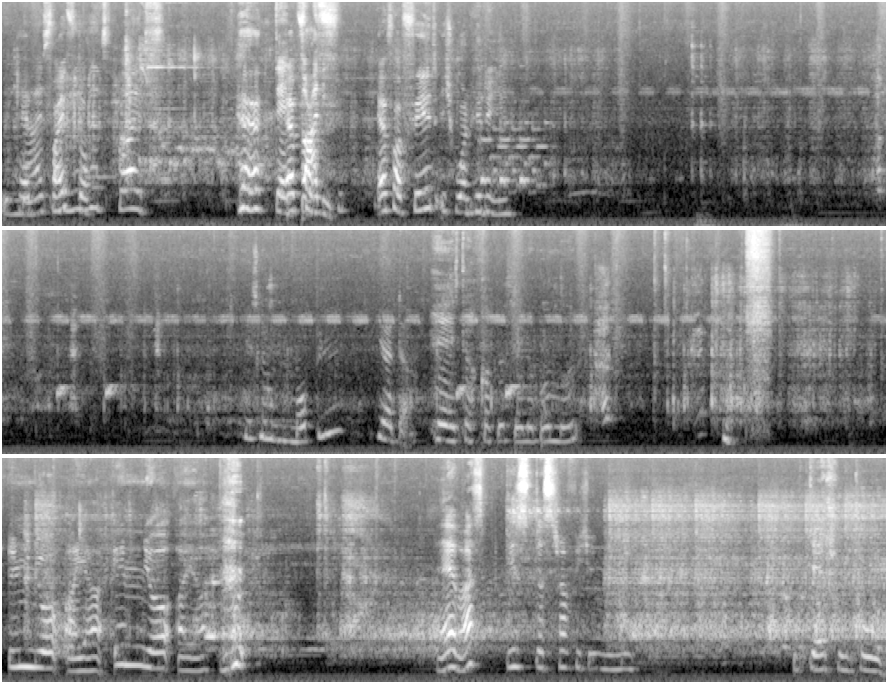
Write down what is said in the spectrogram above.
Mit Der pfeift doch. Der er, er verfehlt, ich one-hitte ihn. Mobbel. Ja, da. Hey, ich dachte gerade, das wäre eine Bombe. In your Eier, in your Eier. Hä, was? Dies, das schaffe ich irgendwie nicht. Und Der ist schon tot.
